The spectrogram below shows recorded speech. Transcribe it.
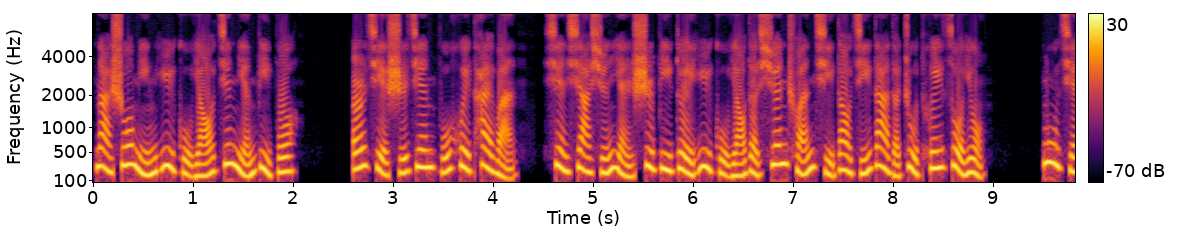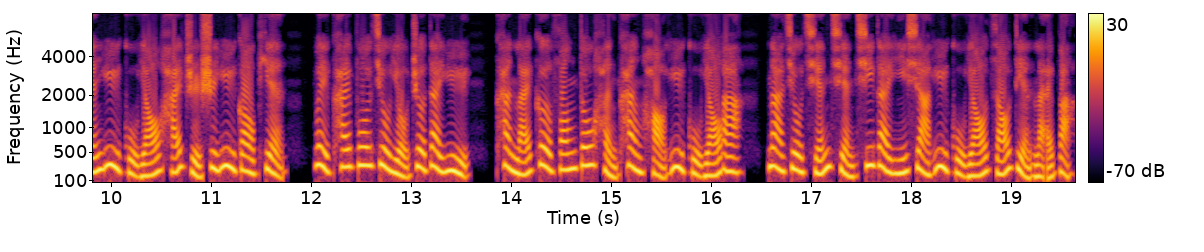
那说明玉骨遥今年必播，而且时间不会太晚。线下巡演势必对玉骨遥的宣传起到极大的助推作用。目前玉骨遥还只是预告片，未开播就有这待遇。看来各方都很看好玉骨遥啊，那就浅浅期待一下玉骨遥早点来吧。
